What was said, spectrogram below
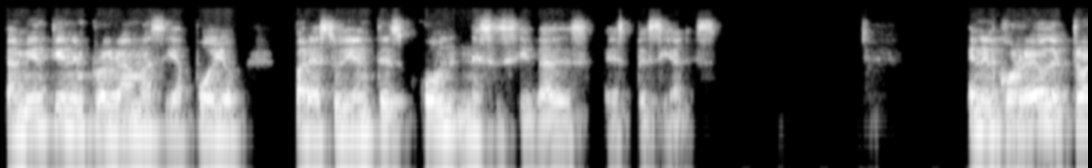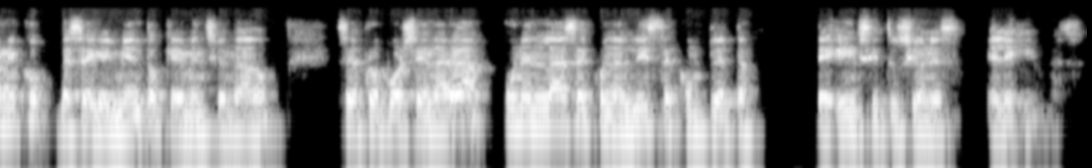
también tienen programas y apoyo para estudiantes con necesidades especiales. En el correo electrónico de seguimiento que he mencionado, se proporcionará un enlace con la lista completa de instituciones elegibles.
